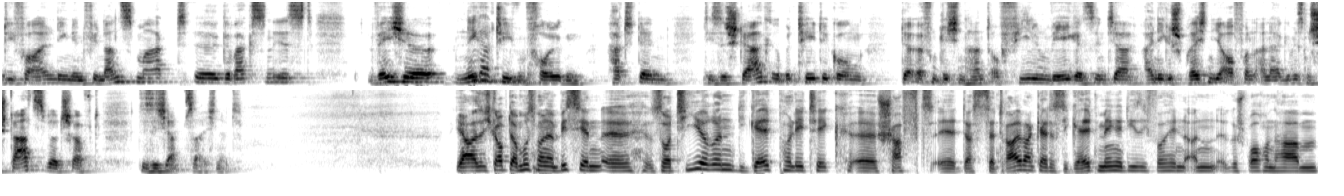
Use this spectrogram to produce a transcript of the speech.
die vor allen Dingen den Finanzmarkt gewachsen ist. Welche negativen Folgen hat denn diese stärkere Betätigung der öffentlichen Hand auf vielen Wege. Es sind ja, einige sprechen ja auch von einer gewissen Staatswirtschaft, die sich abzeichnet. Ja, also ich glaube, da muss man ein bisschen äh, sortieren. Die Geldpolitik äh, schafft äh, das Zentralbankgeld, das ist die Geldmenge, die Sie vorhin angesprochen haben,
